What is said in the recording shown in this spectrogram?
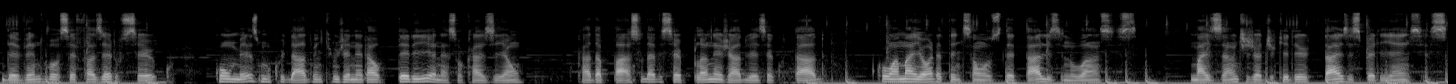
devendo você fazer o cerco com o mesmo cuidado em que um general teria nessa ocasião. Cada passo deve ser planejado e executado com a maior atenção aos detalhes e nuances. Mas antes de adquirir tais experiências,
